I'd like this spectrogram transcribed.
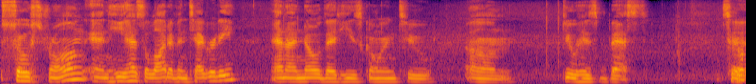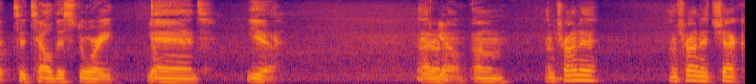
so strong, and he has a lot of integrity, and I know that he's going to um, do his best to Sure. to tell this story, Yep. and yeah. I don't Yeah. know. Um, I'm trying to. I'm trying to check.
